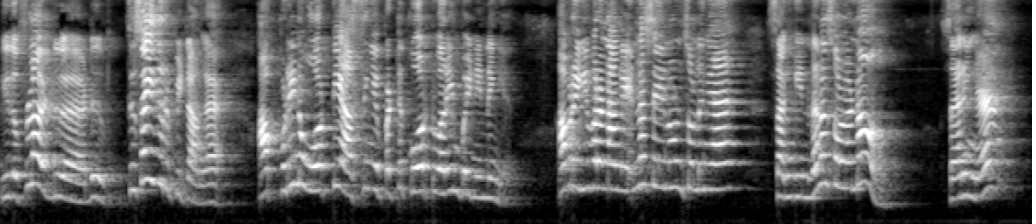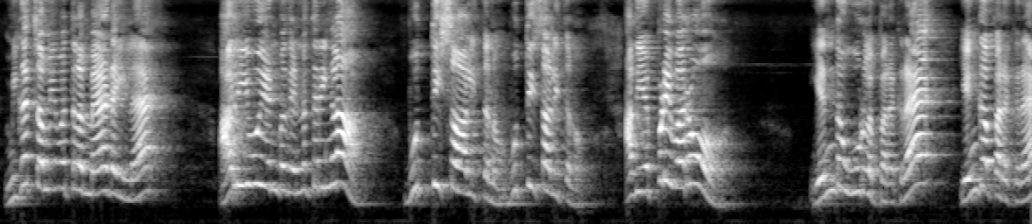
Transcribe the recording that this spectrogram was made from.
இதை ஃபுல்லாக திசை திருப்பிட்டாங்க அப்படின்னு ஓட்டி அசிங்கப்பட்டு கோர்ட் வரையும் போய் நின்னீங்க. அப்புறம் இவரை நாங்கள் என்ன செய்யணும்னு சொல்லுங்க? சங்கின்னு தானே சொல்லணும். சரிங்க. மிக சமீபத்தில் மேடையில் அறிவு என்பது என்ன தெரியுங்களா? புத்திசாலித்தனம் புத்திசாலித்தனம். அது எப்படி வரும்? எந்த ஊரில் பிறக்கிற? எங்க பிறக்கிற?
